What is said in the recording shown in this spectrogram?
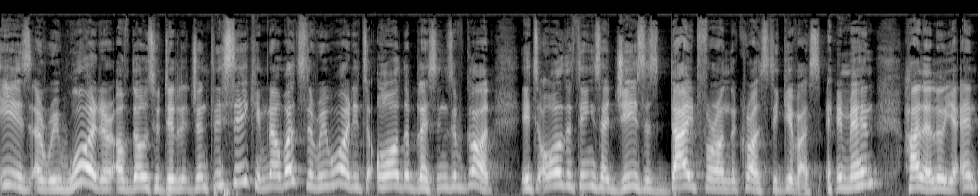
is a rewarder of those who diligently seek him. Now, what's the reward? It's all the blessings of God. It's all the things that Jesus died for on the cross to give us. Amen? Hallelujah. And,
